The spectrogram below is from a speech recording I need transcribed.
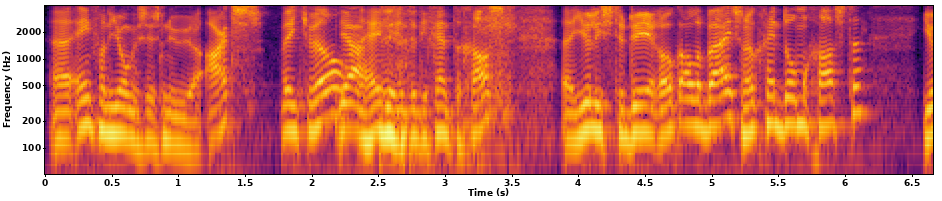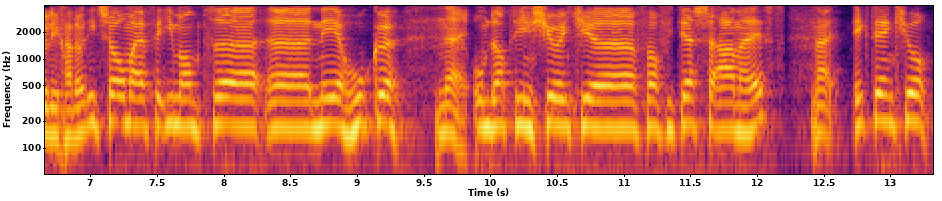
eh, een van de jongens is nu eh, arts, weet je wel. Ja. Een hele intelligente gast. Eh, jullie studeren ook allebei, zijn ook geen domme gasten. Jullie gaan ook niet zomaar even iemand neerhoeken... Nee. omdat hij een shirtje van Vitesse aan heeft. Nee. Ik denk, joh,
